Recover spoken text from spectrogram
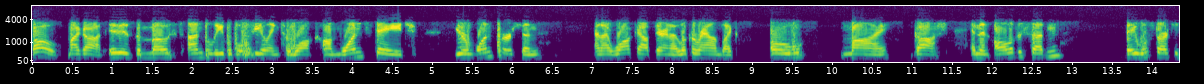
Oh my God! It is the most unbelievable feeling to walk on one stage. You're one person, and I walk out there and I look around like, oh my gosh! And then all of a sudden, they will start to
